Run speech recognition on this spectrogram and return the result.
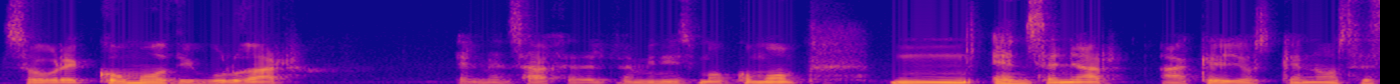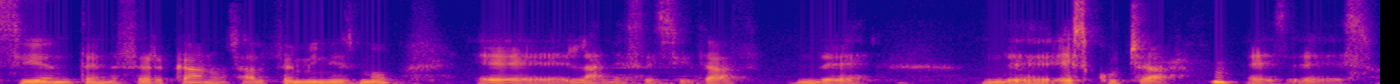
sobre cómo divulgar el mensaje del feminismo, cómo mm, enseñar a aquellos que no se sienten cercanos al feminismo eh, la necesidad de, de escuchar. Es, es-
